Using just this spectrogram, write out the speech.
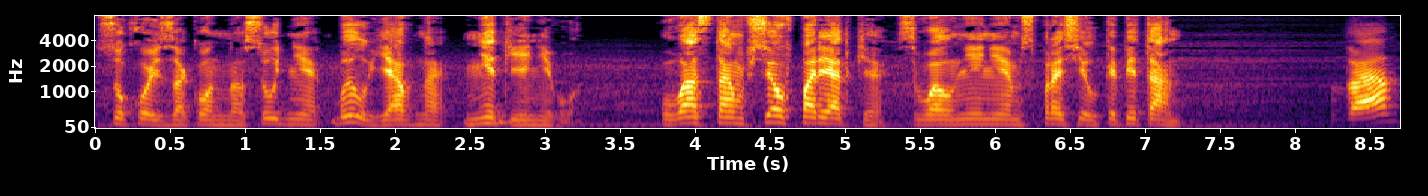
Сухой закон на судне был явно не для него. «У вас там все в порядке?» – с волнением спросил капитан. «Да,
